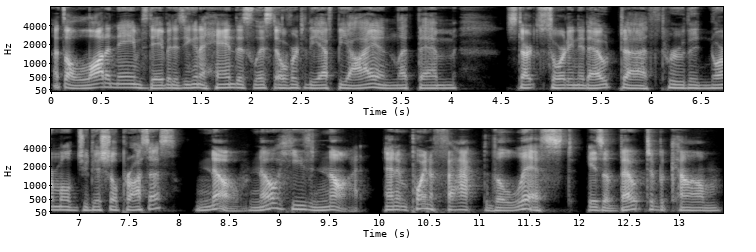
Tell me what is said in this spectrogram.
That's a lot of names, David. Is he going to hand this list over to the FBI and let them start sorting it out uh, through the normal judicial process? No, no, he's not. And in point of fact, the list is about to become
